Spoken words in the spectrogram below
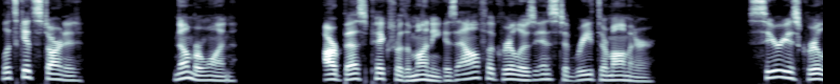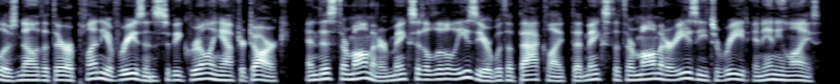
let's get started. Number 1. Our best pick for the money is Alpha Griller's Instant Read Thermometer. Serious grillers know that there are plenty of reasons to be grilling after dark, and this thermometer makes it a little easier with a backlight that makes the thermometer easy to read in any light.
